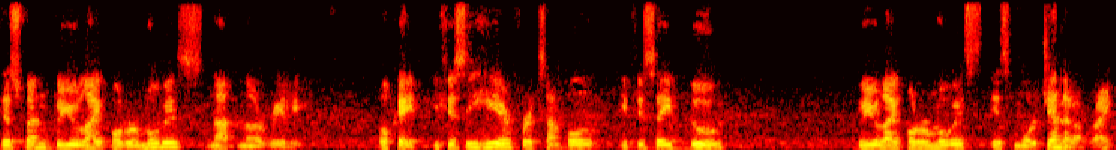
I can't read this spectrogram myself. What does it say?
this one, do you like horror movies? Not, not really. Okay, if you see here, for example, if you say do, do you like horror movies? It's more general, right?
